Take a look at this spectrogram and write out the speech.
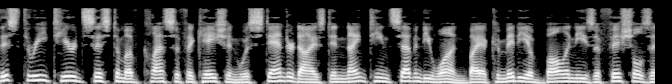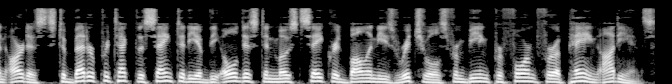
This three-tiered system of classification was standardized in 1971 by a committee of Balinese officials and artists to better protect the sanctity of the oldest and most sacred Balinese rituals from being performed for a paying audience.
